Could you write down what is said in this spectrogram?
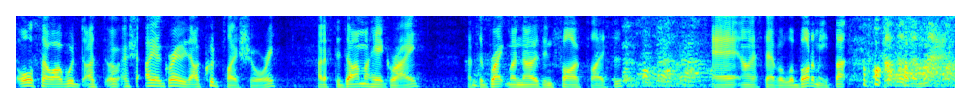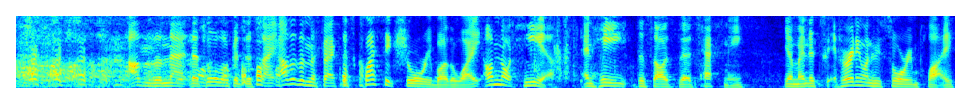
also, I would. I, I agree with. You. I could play Shorey. I'd have to dye my hair grey. I'd have to break my nose in five places, and I'd have to have a lobotomy. But other than that, other than that, that's all I've got to say. Other than the fact that's classic Shorey, by the way. I'm not here, and he decides to attack me. Yeah, I mean, it's, for anyone who saw him play,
